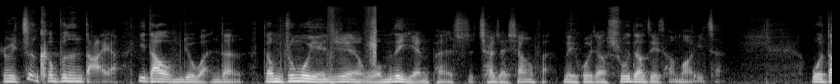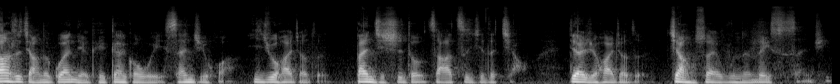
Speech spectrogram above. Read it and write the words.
认为这可不能打呀，一打我们就完蛋了。但我们中国研究院我们的研判是恰恰相反，美国将输掉这场贸易战。我当时讲的观点可以概括为三句话：一句话叫做“搬起石头砸自己的脚”，第二句话叫做“将帅无能累死三军”，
